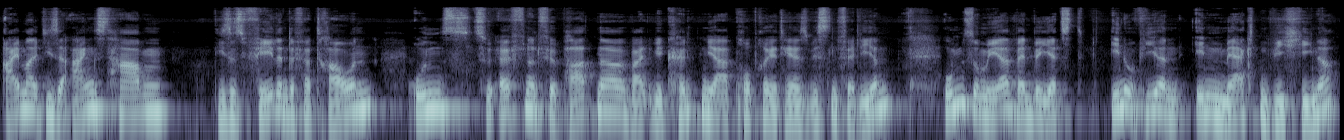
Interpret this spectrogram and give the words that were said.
einmal diese Angst haben, dieses fehlende Vertrauen, uns zu öffnen für Partner, weil wir könnten ja proprietäres Wissen verlieren. Umso mehr, wenn wir jetzt innovieren in Märkten wie China,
